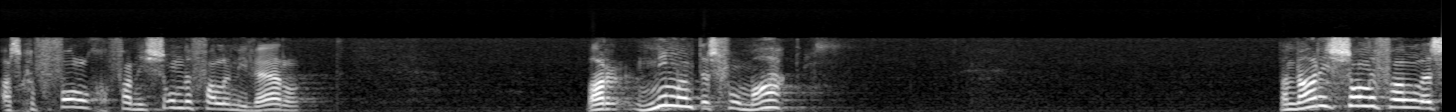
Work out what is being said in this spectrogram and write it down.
as gevolg van die sondeval in die wêreld waar niemand is volmaak nie. Want na die sondeval is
